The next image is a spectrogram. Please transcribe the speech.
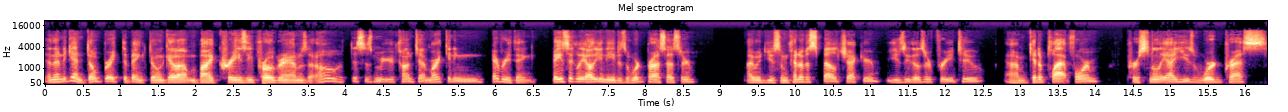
And then again, don't break the bank. Don't go out and buy crazy programs. That, oh, this is your content marketing everything. Basically, all you need is a word processor, I would use some kind of a spell checker. Usually those are free too. Um, get a platform. Personally, I use WordPress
